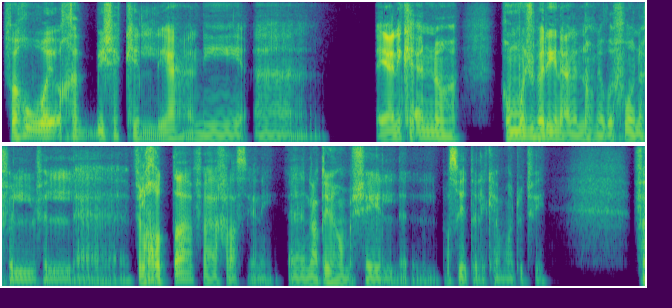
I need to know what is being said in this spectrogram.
فهو يؤخذ بشكل يعني آه يعني كأنه هم مجبرين على إنهم يضيفونه في في في الخطة فخلاص يعني آه نعطيهم الشيء البسيط اللي كان موجود فيه. ف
